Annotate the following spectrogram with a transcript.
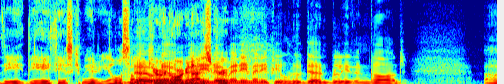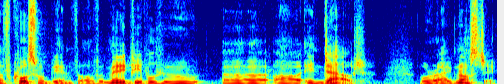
the, the atheist community, almost no, like you're no, an organized many, group. No, many, many people who don't believe in God, uh, of course, will be involved, but many people who uh, are in doubt or agnostic,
